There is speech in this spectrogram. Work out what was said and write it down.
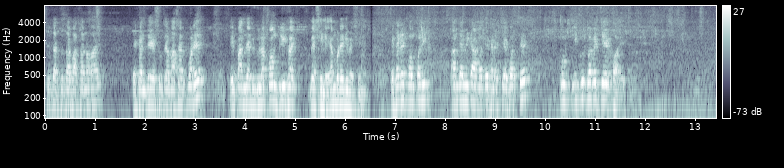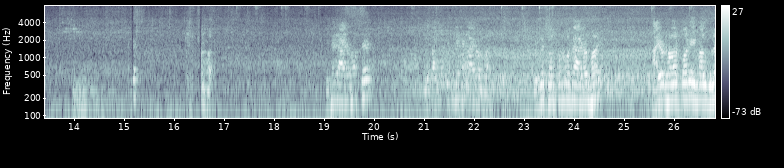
সুতা সুতা বাঁচানো হয়। এখান থেকে সুতা বাছার পরে এই পাঞ্জাবিগুলো কমপ্লিট হয় মেশিনে এম্বয়ডারি মেশিনে। এখানে কমপ্লিট পাঞ্জাবিটা আমাদের এখানে চেক হচ্ছে। খুব নিখুঁতভাবে চেক হয়। এখানে। আয়রন হচ্ছে। এখানে আয়রন হয় এগুলো সম্পূর্ণভাবে আয়রন হয়। আয়রন হওয়ার পর এই মালগুলো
